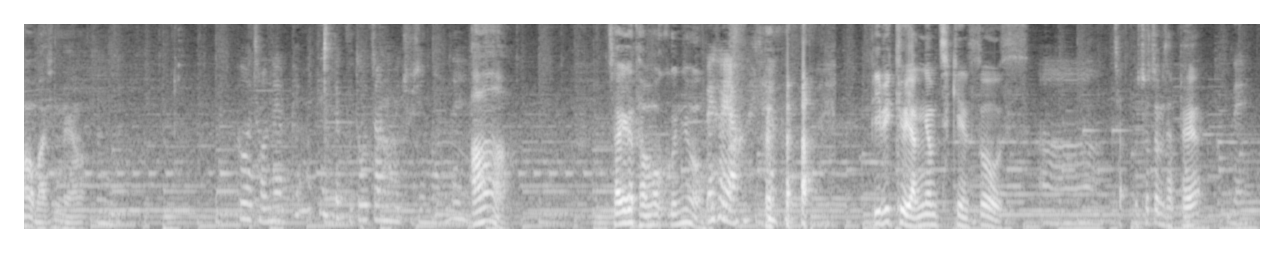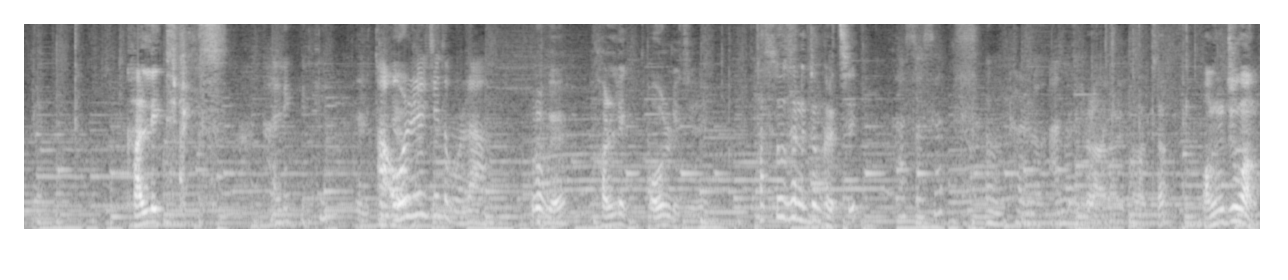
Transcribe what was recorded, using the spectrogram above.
어 맛있네요. 응. 그거 전에 팬미팅 때 구독자님이 주신 건데 아 자기가 다 먹군요. 내가 양. BBQ 양념치킨 소스. 어, 자, 초점 잡혀요? 네. garlic dippings. garlic dipping. 아 어울릴지도 몰라. 그러게. garlic 어울리지. 핫소스는 좀 그렇지? 핫소스? 응 별로 안 어울려. 별로 안 어울릴 것 같죠? 왕중왕.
